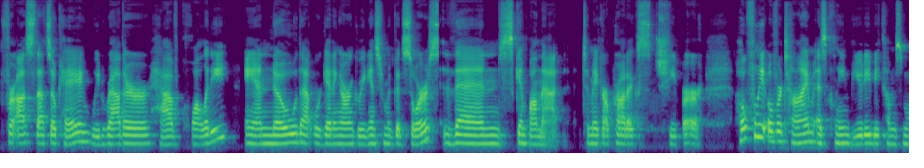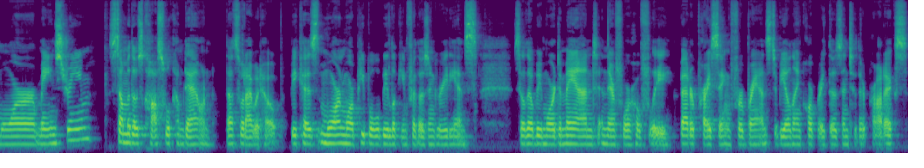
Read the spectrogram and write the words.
for us, that's okay. We'd rather have quality and know that we're getting our ingredients from a good source than skimp on that to make our products cheaper. Hopefully, over time, as clean beauty becomes more mainstream, some of those costs will come down. That's what I would hope because more and more people will be looking for those ingredients. So there'll be more demand and therefore, hopefully, better pricing for brands to be able to incorporate those into their products.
